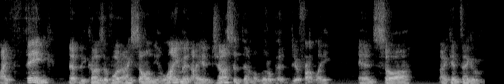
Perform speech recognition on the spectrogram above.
I think that because of what I saw in the alignment, I adjusted them a little bit differently and saw, I can think of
